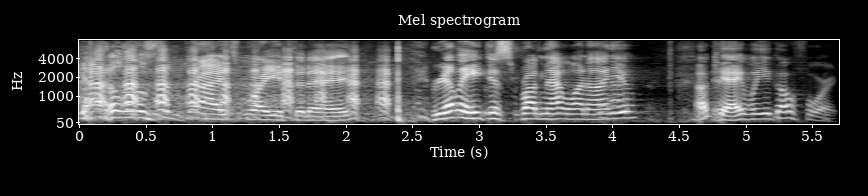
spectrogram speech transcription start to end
Got a little surprise for you today. really? He just sprung that one on you? Okay, well, you go for it.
